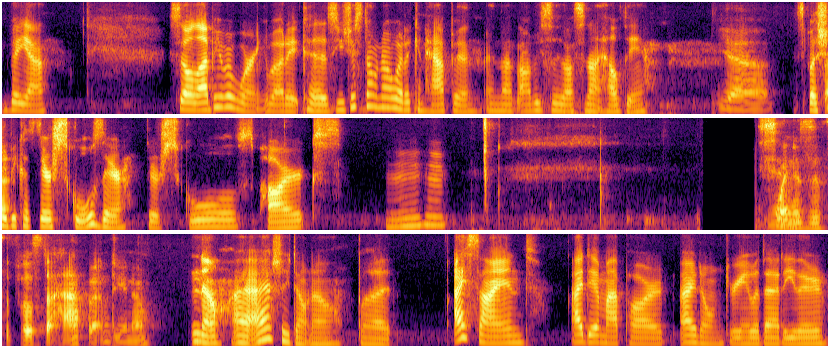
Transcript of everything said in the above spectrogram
But yeah. So a lot of people are worrying about it because you just don't know what it can happen and that obviously that's not healthy. Yeah, especially That- because there's schools there. There's schools parks. Mm-hmm. When is this supposed to happen? Do you know? no I, I actually don't know but i signed i did my part i don't agree with that either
